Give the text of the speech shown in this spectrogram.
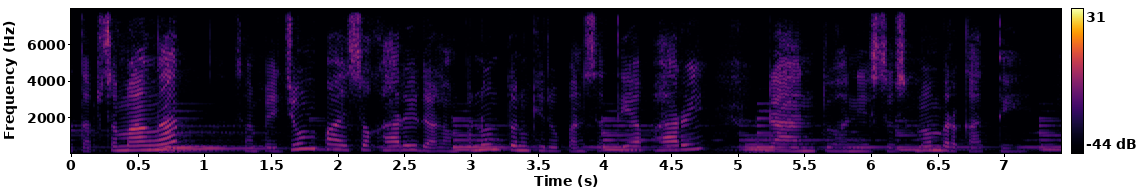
tetap semangat, sampai jumpa esok hari dalam penuntun kehidupan setiap hari dan Tuhan Yesus memberkati.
